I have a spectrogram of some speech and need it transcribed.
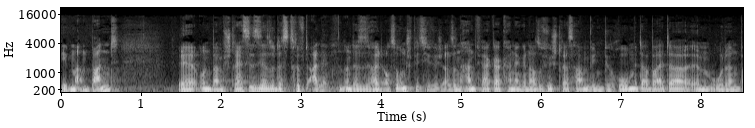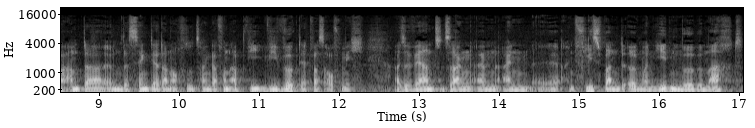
eben am Band. Äh, und beim Stress ist ja so, das trifft alle. Und das ist halt auch so unspezifisch. Also ein Handwerker kann ja genauso viel Stress haben wie ein Büromitarbeiter ähm, oder ein Beamter. Ähm, das hängt ja dann auch sozusagen davon ab, wie, wie wirkt etwas auf mich. Also während sozusagen ähm, ein, äh, ein Fließband irgendwann jeden Mürbe macht,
